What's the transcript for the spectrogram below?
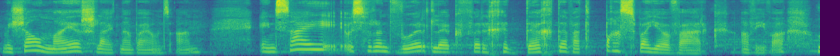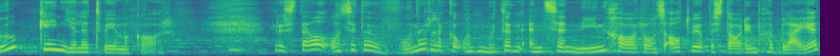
Michelle Meyer sluit nou by ons aan. En sy is verantwoordelik vir gedigte wat pas by jou werk, Aviva. Hoe ken julle twee mekaar? Christel, ons het 'n wonderlike ontmoeting in Senien gehad waar ons albei op 'n stadium gebly het.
